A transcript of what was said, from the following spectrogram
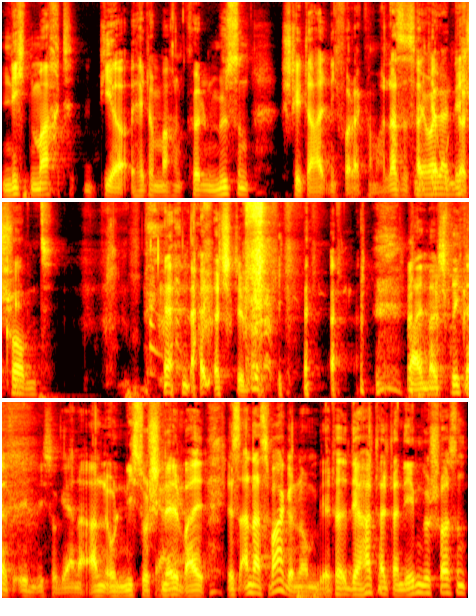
nicht macht, die er hätte machen können müssen, steht er halt nicht vor der Kamera. Das ist halt ja, der weil Unterschied. Er nicht kommt. Nein, das stimmt nicht. Nein, man spricht das eben nicht so gerne an und nicht so schnell, ja, ja. weil das anders wahrgenommen wird. Der hat halt daneben geschossen.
